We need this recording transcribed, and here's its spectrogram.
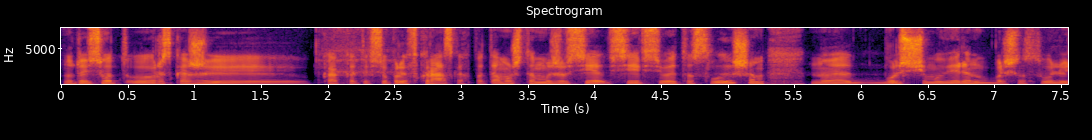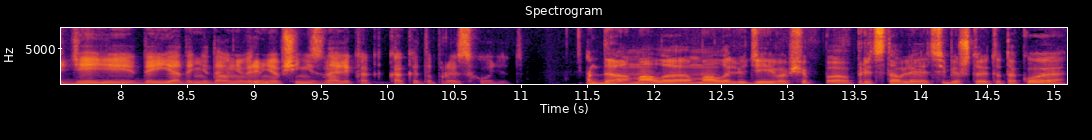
Ну, то есть вот э, расскажи, как это все в красках, потому что мы же все, все все это слышим, но я больше чем уверен, большинство людей, да и я до недавнего времени вообще не знали, как, как это происходит. Да, мало, мало людей вообще э, представляет себе, что это такое.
